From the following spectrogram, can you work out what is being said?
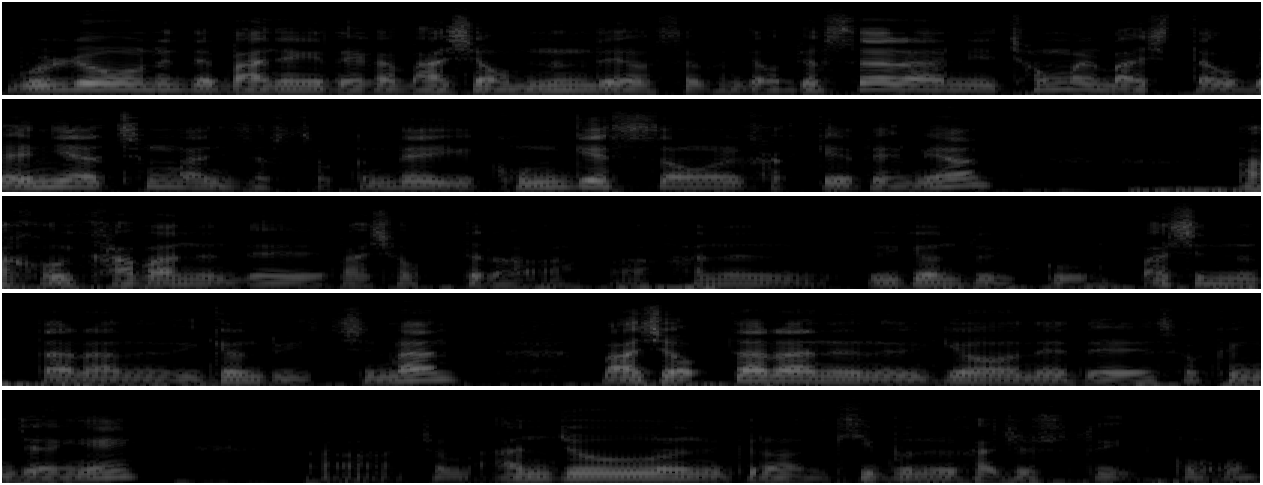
몰려오는데 만약에 내가 맛이 없는 데였어. 근데 몇 사람이 정말 맛있다고 매니아층만 있었어. 근데 이게 공개성을 갖게 되면 아 거기 가봤는데 맛이 없더라 막 하는 의견도 있고 맛있다라는 의견도 있지만 맛이 없다라는 의견에 대해서 굉장히 아, 좀 안 좋은 그런 기분을 가질 수도 있고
